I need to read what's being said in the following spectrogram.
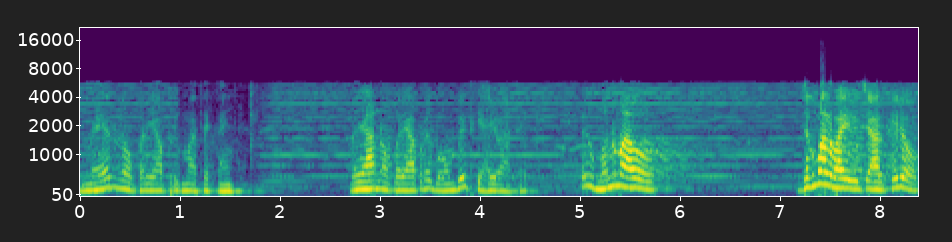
મહેર નો કરી આપણી માથે કઈ. દયા ન કરી, આપણે બોમ્બે થી આવ્યા છે. એવું મનમાં આવ્યો જગમાલભાઈ વિચાર કર્યો.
